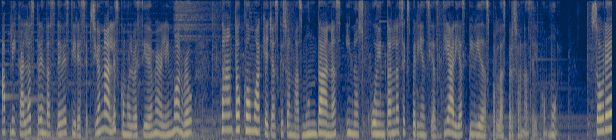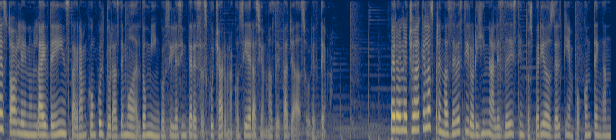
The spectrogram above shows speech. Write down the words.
aplica a las prendas de vestir excepcionales como el vestido de Marilyn Monroe, tanto como aquellas que son más mundanas y nos cuentan las experiencias diarias vividas por las personas del común. Sobre esto hablé en un live de Instagram con Culturas de Moda el domingo si les interesa escuchar una consideración más detallada sobre el tema. Pero el hecho de que las prendas de vestir originales de distintos periodos del tiempo contengan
